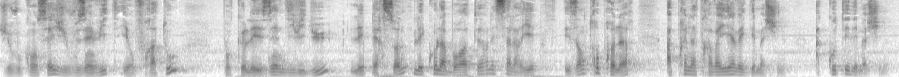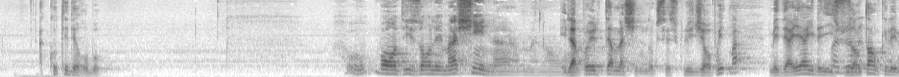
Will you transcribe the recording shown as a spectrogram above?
Je vous conseille, je vous invite et on fera tout pour que les individus, les personnes, les collaborateurs, les salariés, les entrepreneurs apprennent à travailler avec des machines, à côté des machines, à côté des robots. Bon, disons les machines. hein. Il a employé le terme machine, donc c'est ce que lui j'ai repris. Bah, Mais derrière, il, je sous-entend que les,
